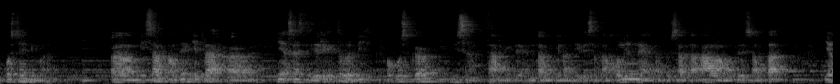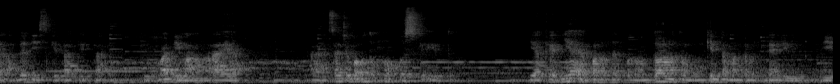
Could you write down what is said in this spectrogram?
Fokusnya di mana uh, misal konten kita uh, ya saya sendiri itu lebih fokus ke wisata gitu ya. Entah mungkin nanti wisata kuliner atau wisata alam atau wisata yang ada di sekitar kita cuma di Malang Raya. Uh, saya coba untuk fokus ke itu. Ya akhirnya ya penonton-penonton atau mungkin teman-teman kita di, di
